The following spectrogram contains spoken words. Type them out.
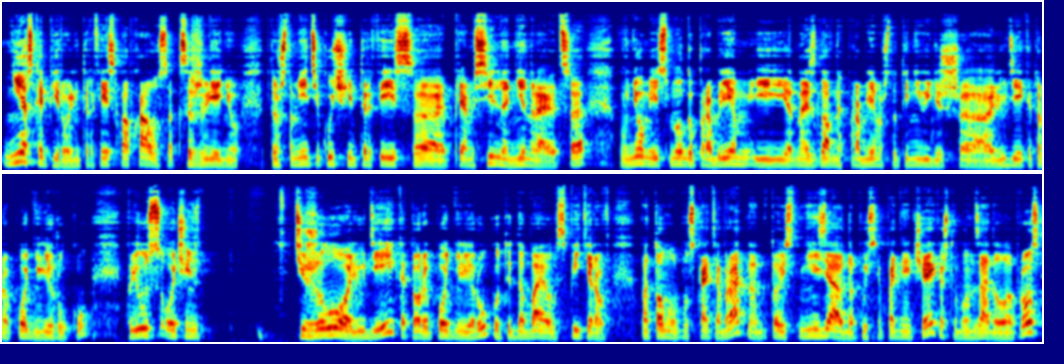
не скопировали интерфейс Клабхауса, к сожалению, потому что мне текущий интерфейс э, прям сильно не нравится. В нем есть много проблем, и одна из главных проблем, что ты не видишь э, людей, которые подняли руку. Плюс очень тяжело людей, которые подняли руку, ты добавил спикеров, потом выпускать обратно. То есть нельзя, допустим, поднять человека, чтобы он задал вопрос,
